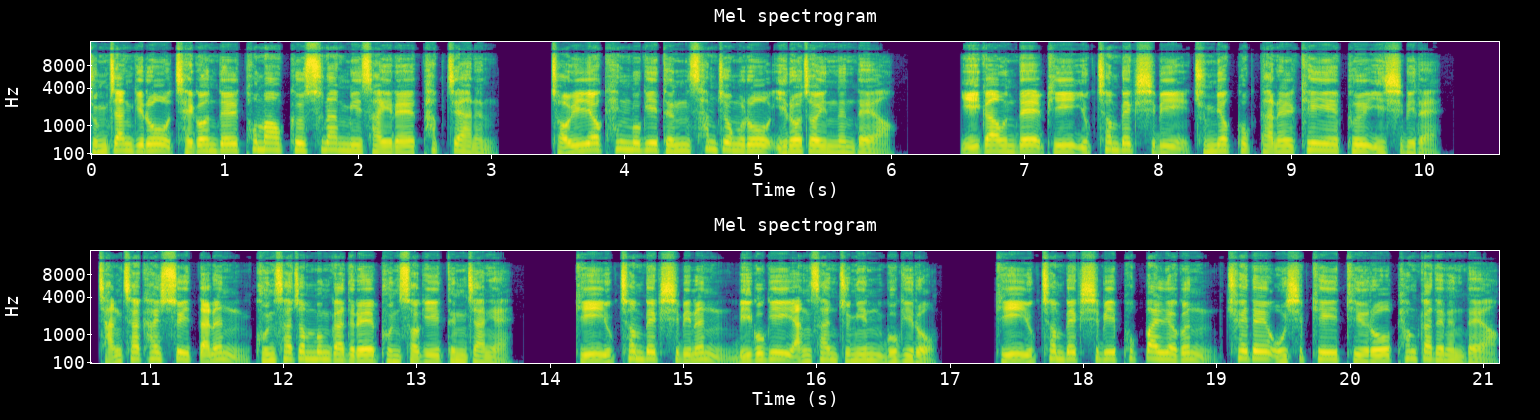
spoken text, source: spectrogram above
중장기로 재건될 토마호크 순항미사일에 탑재하는 저인력 핵무기 등 3종으로 이뤄져 있는데요. 이 가운데 B6112 중력폭탄을 KF-21에 장착할 수 있다는 군사 전문가들의 분석이 등장해 B6112는 미국이 양산 중인 무기로 B6112 폭발력은 최대 50KT로 평가되는데요.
